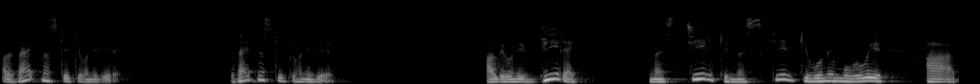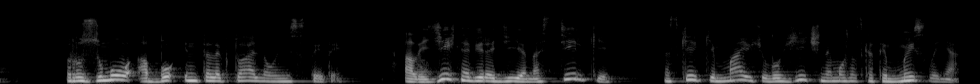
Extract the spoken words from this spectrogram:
Але знаєте, наскільки вони вірять? Знаєте, наскільки вони вірять? Але вони вірять настільки, наскільки вони могли а, розумово або інтелектуально вмістити. Але їхня віра діє настільки, наскільки мають логічне, можна сказати, мислення.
